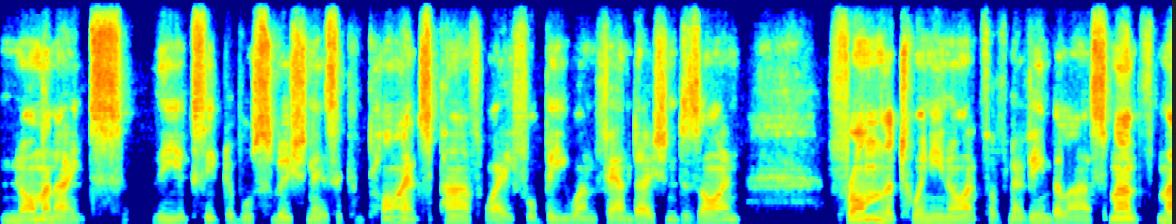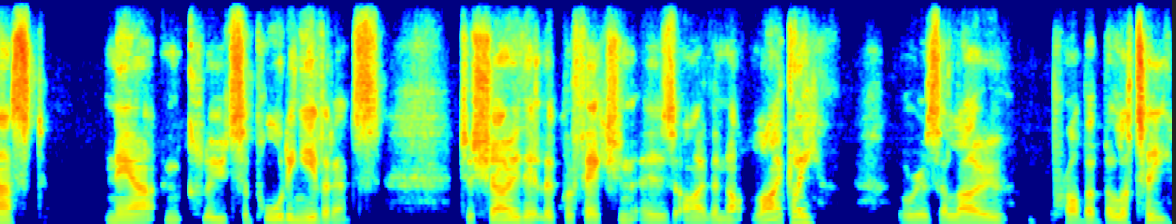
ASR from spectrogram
nominates the acceptable solution as a compliance pathway for B1 foundation design from the 29th of November last month must now include supporting evidence to show that liquefaction is either not likely or is a low probability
